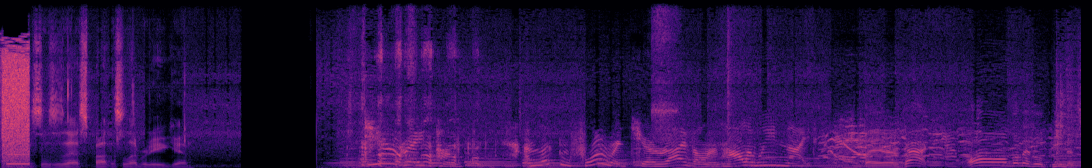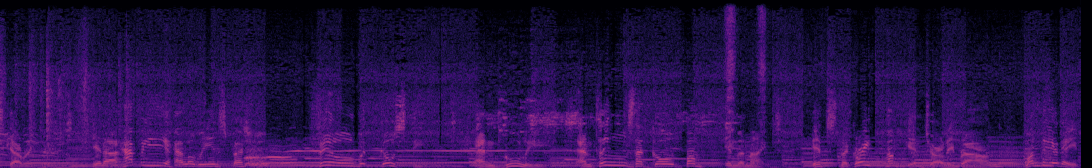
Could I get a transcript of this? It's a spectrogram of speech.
This, this is a spot the celebrity again. Dear Great Pumpkin, I'm looking forward to your arrival on Halloween night. They're back, all the little Peanuts characters, in a happy Halloween special, filled with ghosties and ghoulies and things that go bump in the night. It's The Great Pumpkin, Charlie Brown, Monday at 8,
